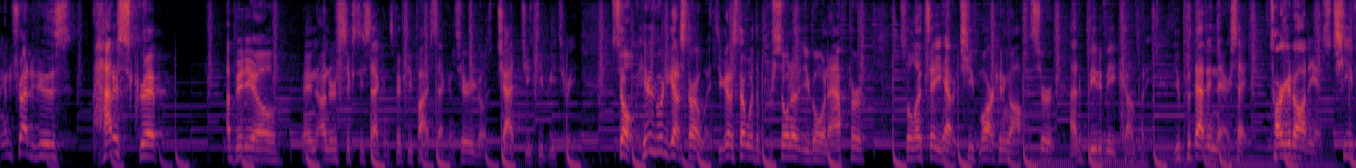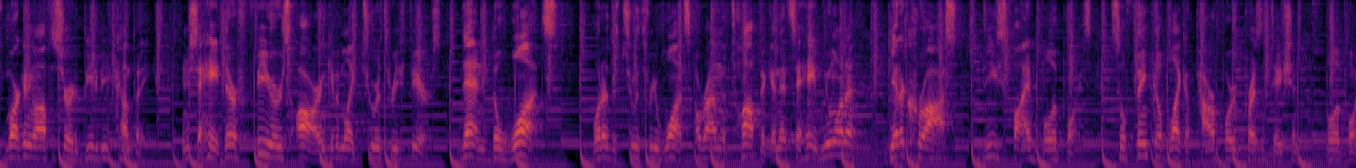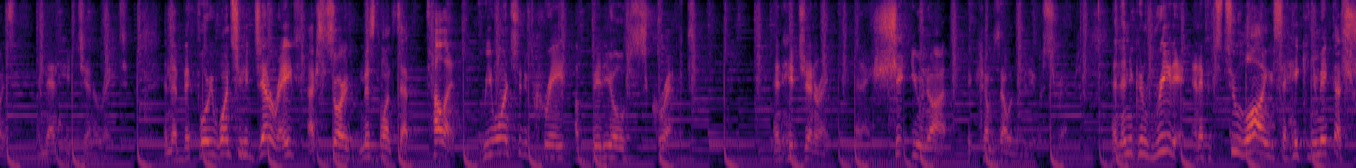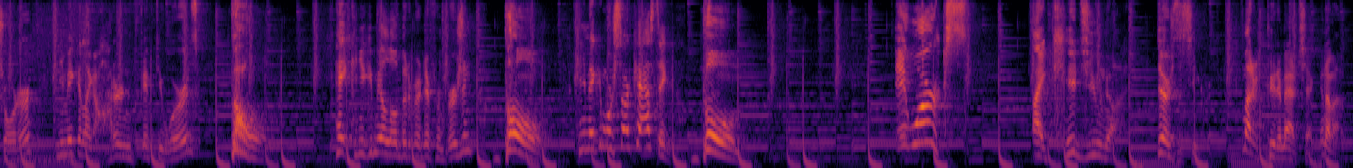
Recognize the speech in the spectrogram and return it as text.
I'm gonna try to do this, how to script a video in under 60 seconds, 55 seconds. Here he goes, chat GTP3. So here's what you gotta start with. You gotta start with the persona that you're going after. So let's say you have a chief marketing officer at a B2B company. You put that in there, say, target audience, chief marketing officer at a B2B company. And you say, hey, their fears are, and give them like two or three fears. Then the wants, what are the two or three wants around the topic? And then say, hey, we wanna get across these five bullet points. So think of like a PowerPoint presentation, bullet points, and then hit generate. And then before, you once you hit generate, actually, sorry, missed one step, tell it, we want you to create a video script and hit generate. And I shit you not, it comes out with a video script. And then you can read it. And if it's too long, you say, hey, can you make that shorter? Can you make it like 150 words? Boom. Hey, can you give me a little bit of a different version? Boom. Can you make it more sarcastic? Boom. It works. I kid you not. There's the secret. My name is Peter Matichak, and I'm out.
